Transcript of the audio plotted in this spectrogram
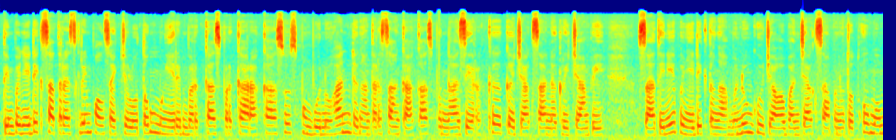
Tim penyidik Satreskrim Polsek Cilutung mengirim berkas perkara kasus pembunuhan dengan tersangka Kasbun Nazir ke Kejaksaan Negeri Jambi. Saat ini penyidik tengah menunggu jawaban jaksa penuntut umum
